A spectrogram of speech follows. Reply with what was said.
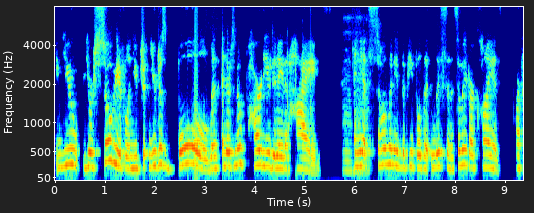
you you're so beautiful and you you're just bold and, and there's no part of you today that hides. Mm-hmm. and yet so many of the people that listen and so many of our clients are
